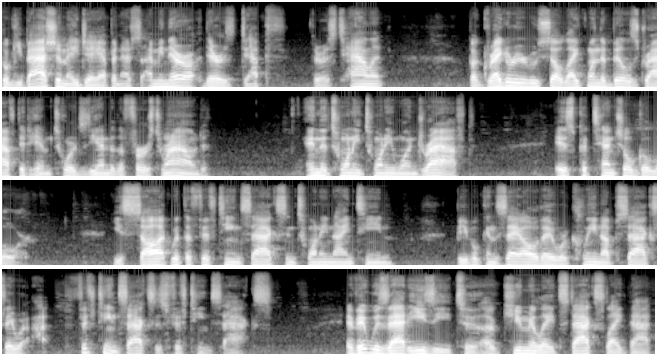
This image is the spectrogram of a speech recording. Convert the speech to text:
Boogie Basham, AJ Epenesa. I mean, there are there is depth, there is talent. But Gregory Rousseau, like when the Bills drafted him towards the end of the first round in the 2021 draft, is potential galore. You saw it with the 15 sacks in 2019. People can say, oh, they were cleanup sacks. They were 15 sacks is 15 sacks. If it was that easy to accumulate stacks like that,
